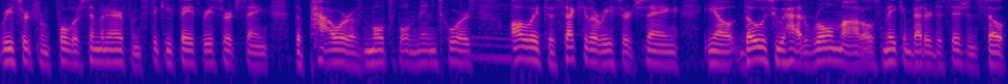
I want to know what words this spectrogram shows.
research from Fuller Seminary, from Sticky Faith research saying the power of multiple mentors, mm. all the way to secular research saying you know those who had role models making better decisions. So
